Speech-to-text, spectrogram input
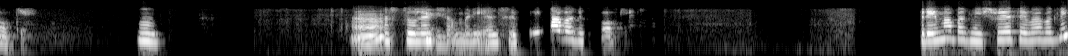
ओके hmm. अस्तु somebody else repeat. प्रेमा भगिनी ओके प्रेमा भगिनी श्रूयते वा भगिनि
